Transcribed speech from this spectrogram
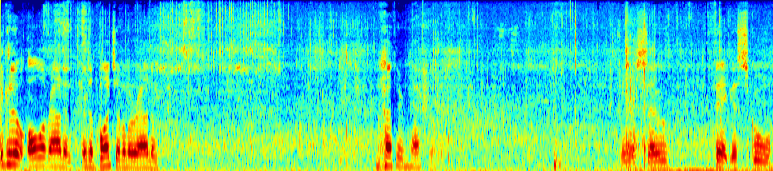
Look at it all around him. There's a bunch of them around him. Another mackerel. They are so thick, this school.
